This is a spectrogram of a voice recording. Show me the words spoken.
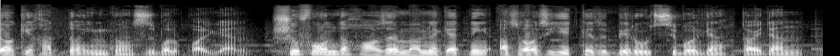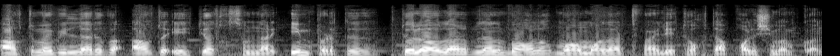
yoki hatto imkonsiz bo'lib qolgan. Shu fonda hozir mamlakatning asosiy yetkazib beruvchisi bo'lgan Xitoydan avtomobillar va avto ehtiyot qismlari importi to'lovlar bilan bog'liq muammolar tufayli to'xtab qolishi mumkin.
